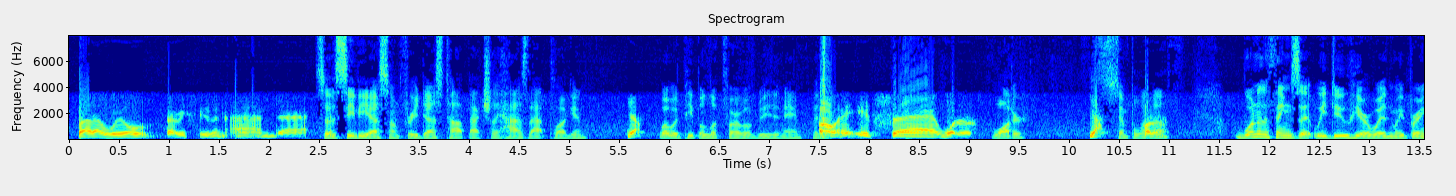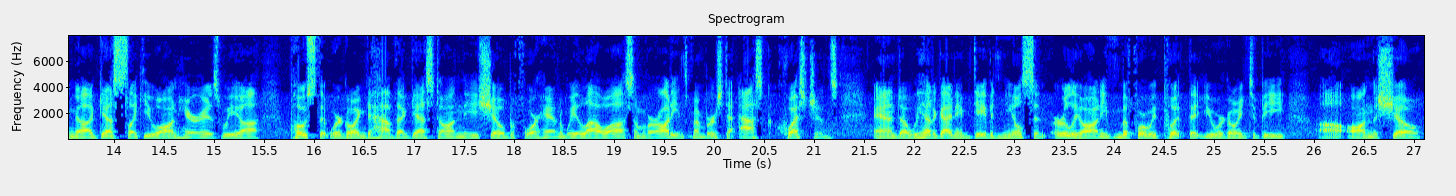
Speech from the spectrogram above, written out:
but I will very soon. And uh, so the CVS on Free Desktop actually has that plugin. Yeah. What would people look for? What would be the name? Oh, it's uh, water. Water. Yeah. Simple water. enough. One of the things that we do here when we bring uh, guests like you on here is we uh, post that we're going to have that guest on the show beforehand. We allow uh, some of our audience members to ask questions. And uh, we had a guy named David Nielsen early on, even before we put that you were going to be uh, on the show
